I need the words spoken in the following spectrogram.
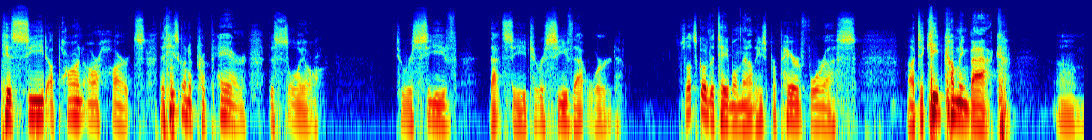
his seed upon our hearts, that he's going to prepare the soil to receive that seed, to receive that word. So let's go to the table now that he's prepared for us uh, to keep coming back um,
